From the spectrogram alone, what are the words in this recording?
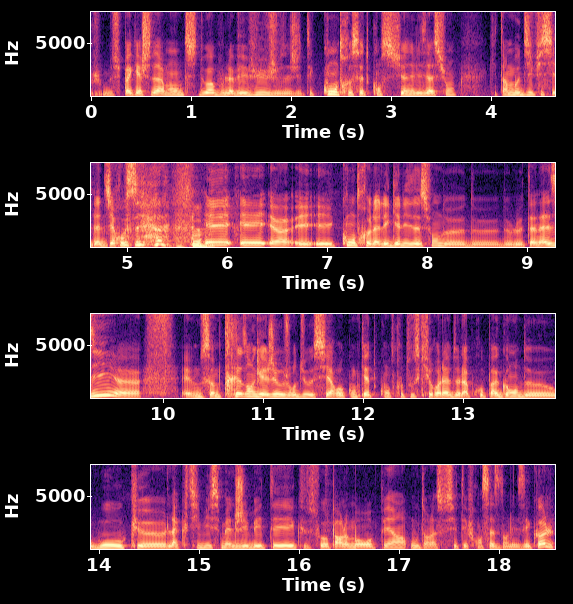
je ne me suis pas caché derrière mon petit doigt, vous l'avez vu, j'étais contre cette constitutionnalisation, qui est un mot difficile à dire aussi, et, euh, et, et, contre la légalisation de, de, l'euthanasie. Euh, nous sommes très engagés aujourd'hui aussi à Reconquête contre tout ce qui relève de la propagande woke, euh, l'activisme LGBT, que ce soit au Parlement européen ou dans la société française, dans les écoles.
